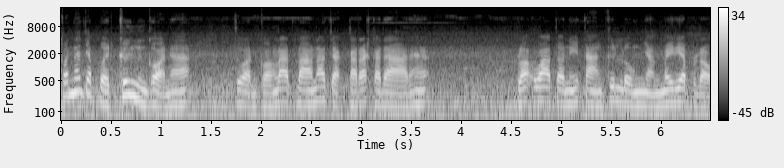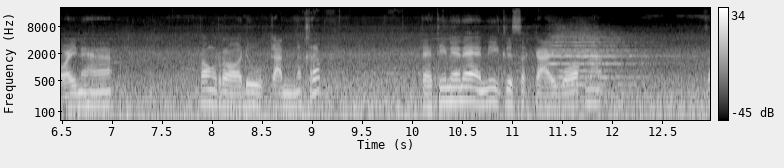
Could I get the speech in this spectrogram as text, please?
ก็น่าจะเปิดครึ่งหนึ่งก่อนนะฮะ ส่วนของลาดพร้าวน่าจะกรกฎานะฮะ เพราะว่าตอนนี้ทางขึ้นลงยังไม่เรียบร้อยนะฮะ ต้องรอดูกันนะครับ แต่ที่แน่ ๆ นี่คือสกายวอล์กนะส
